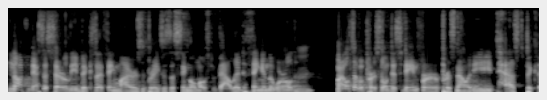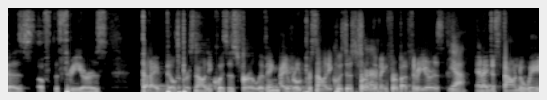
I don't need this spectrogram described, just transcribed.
Not necessarily because I think Myers Briggs is the single most valid thing in the world. Mhm. I also have a personal disdain for personality tests because of the three years that I built personality quizzes for a living. I wrote personality quizzes for Sure. a living for about three years. Yeah. and I just found a way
